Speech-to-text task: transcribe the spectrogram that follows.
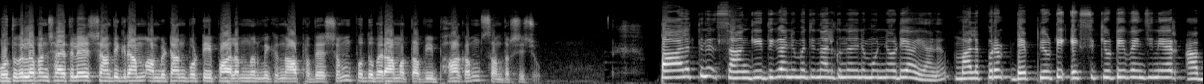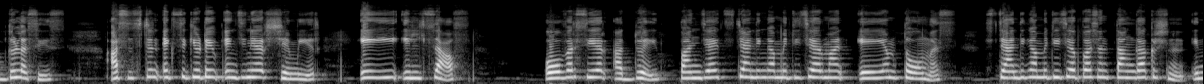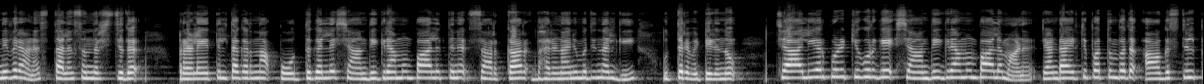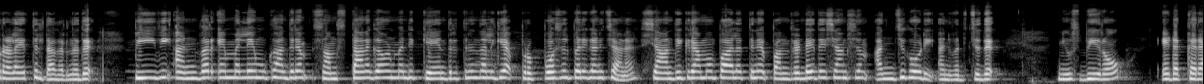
Pothukolla പഞ്ചായത്തിലെ ശാന്തിഗ്രാം അമ്പിട്ടാൻ പൊട്ടി പാലം നിർമ്മിക്കുന്ന പ്രദേശം പൊതുമരാമത്ത് വിഭാഗം സന്ദർശിച്ചു. പാലത്തിന് സാങ്കേതിക അനുമതി നൽകുന്നതിന് മുന്നോടിയായാണ് Malappuram deputy executive engineer Abdul Aziz assistant executive engineer Shameer A E Ilsaf overseer Advaith panchayat standing committee chairman A M Thomas standing committee chairperson Thankakrishnan എന്നിവരാണ് സ്ഥലം സന്ദർശിച്ചത്. പ്രളയത്തിൽ തകർന്ന പോത്തുകല്ല് ശാന്തിഗ്രാമം പാലത്തിന് സർക്കാർ ഭരണാനുമതി നൽകി ഉത്തരവിട്ടിരുന്നു. ചാലിയാർ പുഴയ്ക്ക് കുറുകെ ശാന്തിഗ്രാമം പാലമാണ് രണ്ടായിരത്തി പത്തൊമ്പത് ആഗസ്റ്റിൽ പ്രളയത്തിൽ തകർന്നത്. P V Anvar M L A മുഖാന്തരം സംസ്ഥാന ഗവൺമെന്റ് കേന്ദ്രത്തിന് നൽകിയ പ്രൊപ്പോസൽ പരിഗണിച്ചാണ് ശാന്തിഗ്രാമം പാലത്തിന് പന്ത്രണ്ട് ദശാംശം അഞ്ച് കോടി അനുവദിച്ചത്. News bureau Edakkara.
